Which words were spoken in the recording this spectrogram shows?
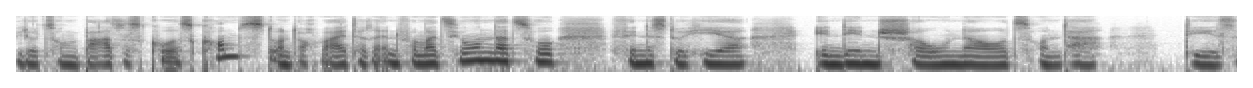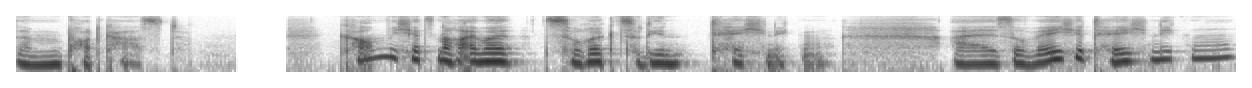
Wie du zum Basiskurs kommst und auch weitere Informationen dazu findest du hier in den Show Notes unter diesem Podcast komme ich jetzt noch einmal zurück zu den Techniken. Also welche Techniken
